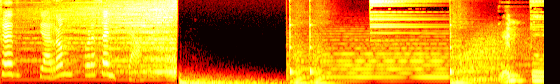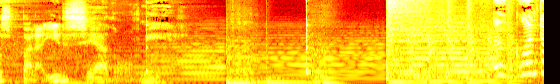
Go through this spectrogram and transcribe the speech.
Agencia ROM presenta. Cuentos para irse a dormir. Un cuento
